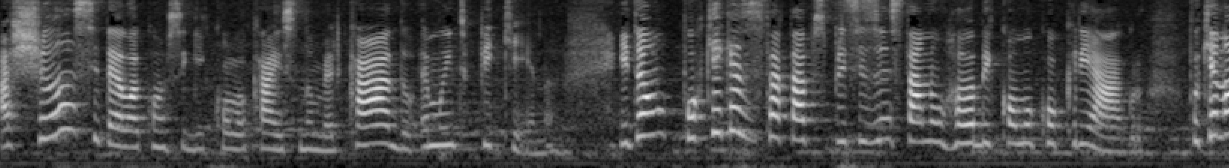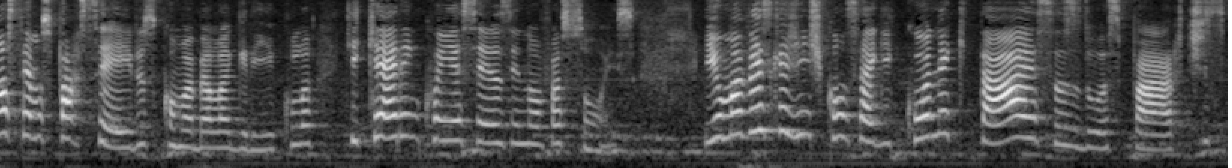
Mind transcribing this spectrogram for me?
A chance dela conseguir colocar isso no mercado é muito pequena. Então, por que, que as startups precisam estar num hub como o Cocriagro? Porque nós temos parceiros como a Bela Agrícola que querem conhecer as inovações. E uma vez que a gente consegue conectar essas duas partes,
